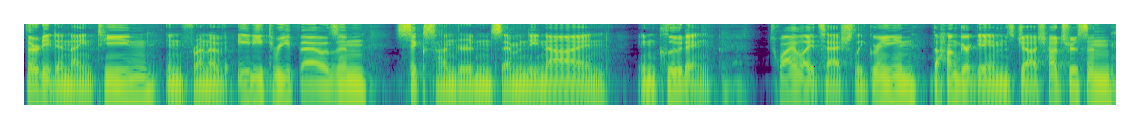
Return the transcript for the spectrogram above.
30 to 19 in front of 83,679, including Twilight's Ashley Greene, The Hunger Games Josh Hutcherson,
